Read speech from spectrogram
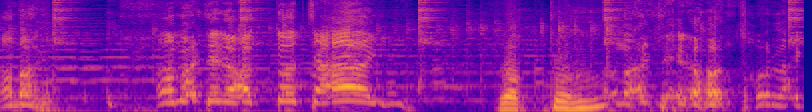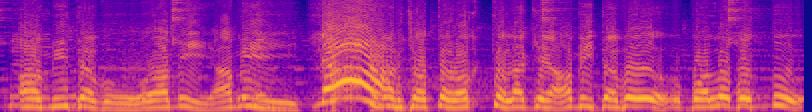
আমার আমার যে রক্ত চাই। রক্ত? আমার যে রক্ত লাগবে আমি দেব আমি আমি। না! তোমার যত রক্ত লাগে আমি দেব। বলো বন্ধু।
